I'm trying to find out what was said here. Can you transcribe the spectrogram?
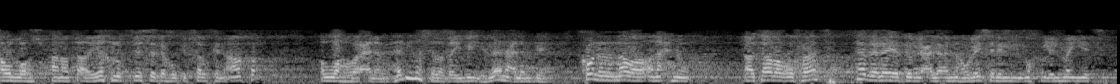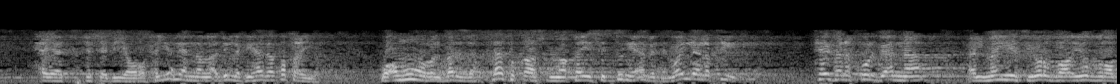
أو الله سبحانه وتعالى يخلق جسده بخلق آخر. الله أعلم. هذه مسألة غيبية لا نعلم بها. كوننا نرى نحن آثار الرفات هذا لا يدل على أنه ليس للميت حياة جسدية وروحية لأن الأدلة في هذا قطعية. وأمور البرزة لا تقاس بمقاييس الدنيا أبدا وإلا لقيل. كيف نقول بأن الميت يرضى يضرب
